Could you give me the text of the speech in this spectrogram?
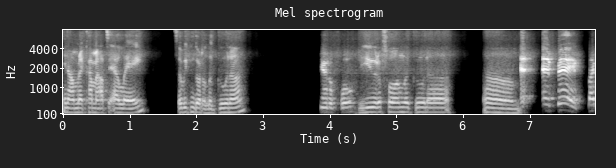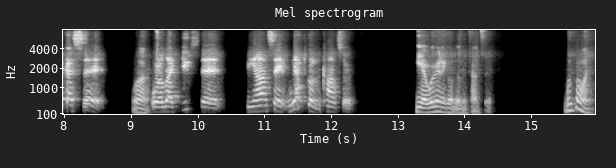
you know, I'm going to come out to LA so we can go to Laguna. Beautiful. Beautiful in Laguna. Um, And, and babe, like I said, what? or like you said, Beyonce, we have to go to the concert. Yeah, we're going to go to the concert. We're going.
